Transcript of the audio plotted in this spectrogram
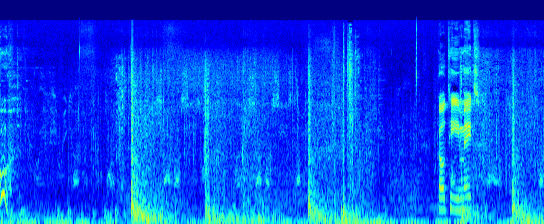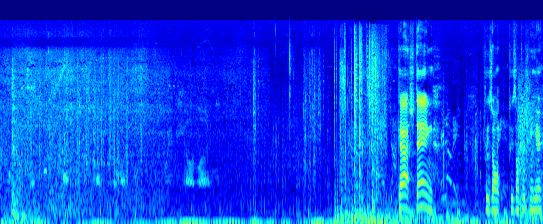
Woo! UAV recon ready for deployment. Shock RC is ready. Friendly Shock RC is coming. Go teammates. Gosh dang. Please don't please don't push me here.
